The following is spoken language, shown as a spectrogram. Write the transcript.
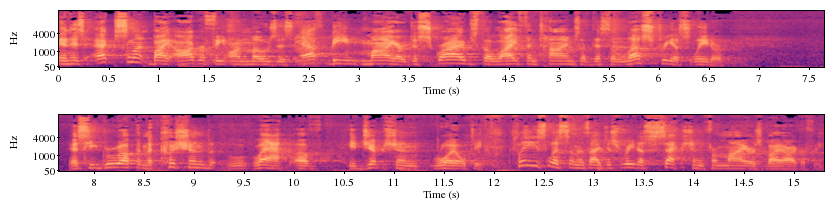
In his excellent biography on Moses, F.B. Meyer describes the life and times of this illustrious leader as he grew up in the cushioned lap of Egyptian royalty. Please listen as I just read a section from Meyer's biography.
